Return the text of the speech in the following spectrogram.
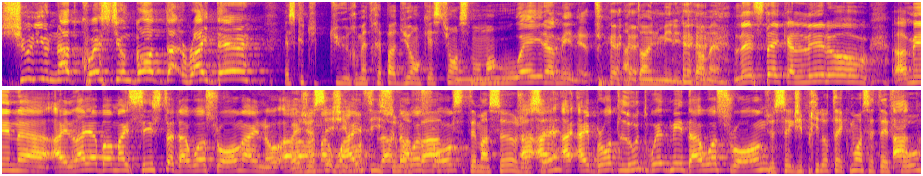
Should you not question God that right there? Est-ce que tu ne remettrais pas Dieu en question en ce moment? Wait a minute. Attends une minute quand même. Let's take a little. I mean, uh, I lie about my sister. That was wrong. I know. Uh, Oui, je my sais, j'ai menti that, sur that ma femme, c'était ma sœur, je I, sais. I, I brought loot with me. That was wrong. Je sais que j'ai pris l'autre avec moi, c'était faux.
